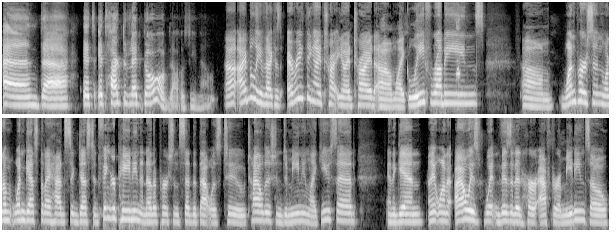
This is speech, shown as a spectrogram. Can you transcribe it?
and uh, it's it's hard to let go of those, you know. Uh, I believe that because everything I tried, you know, I tried um, like leaf rubbings. Um, one person, one of one guest that I had suggested finger painting. Another person said that that was too childish and demeaning, like you said. And again, I didn't want to. I always went and visited her after a meeting, so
